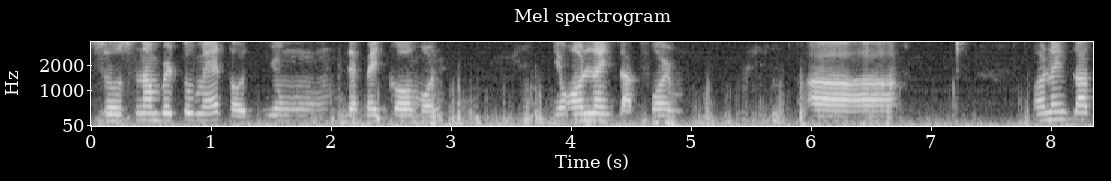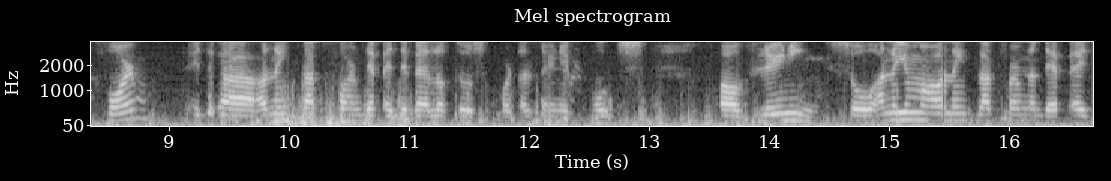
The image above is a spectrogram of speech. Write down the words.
So sa number two method, yung DepEd Common, yung online platform. Uh, online platform, ito uh, online platform DepEd developed to support alternate modes of learning. So ano yung mga online platform ng DepEd?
